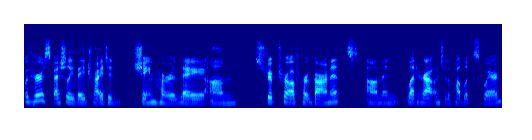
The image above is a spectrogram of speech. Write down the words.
with her especially, they tried to shame her. They um, stripped her of her garments um, and led her out into the public square.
